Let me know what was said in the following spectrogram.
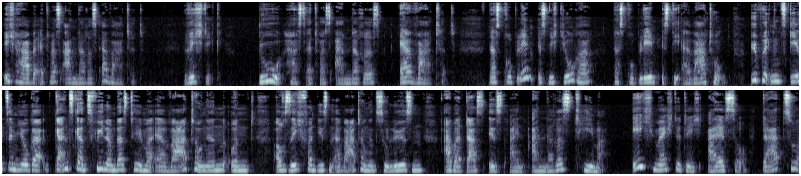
Ich habe etwas anderes erwartet. Richtig, du hast etwas anderes erwartet. Das Problem ist nicht Yoga, das Problem ist die Erwartung. Übrigens geht es im Yoga ganz, ganz viel um das Thema Erwartungen und auch sich von diesen Erwartungen zu lösen, aber das ist ein anderes Thema. Ich möchte dich also dazu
